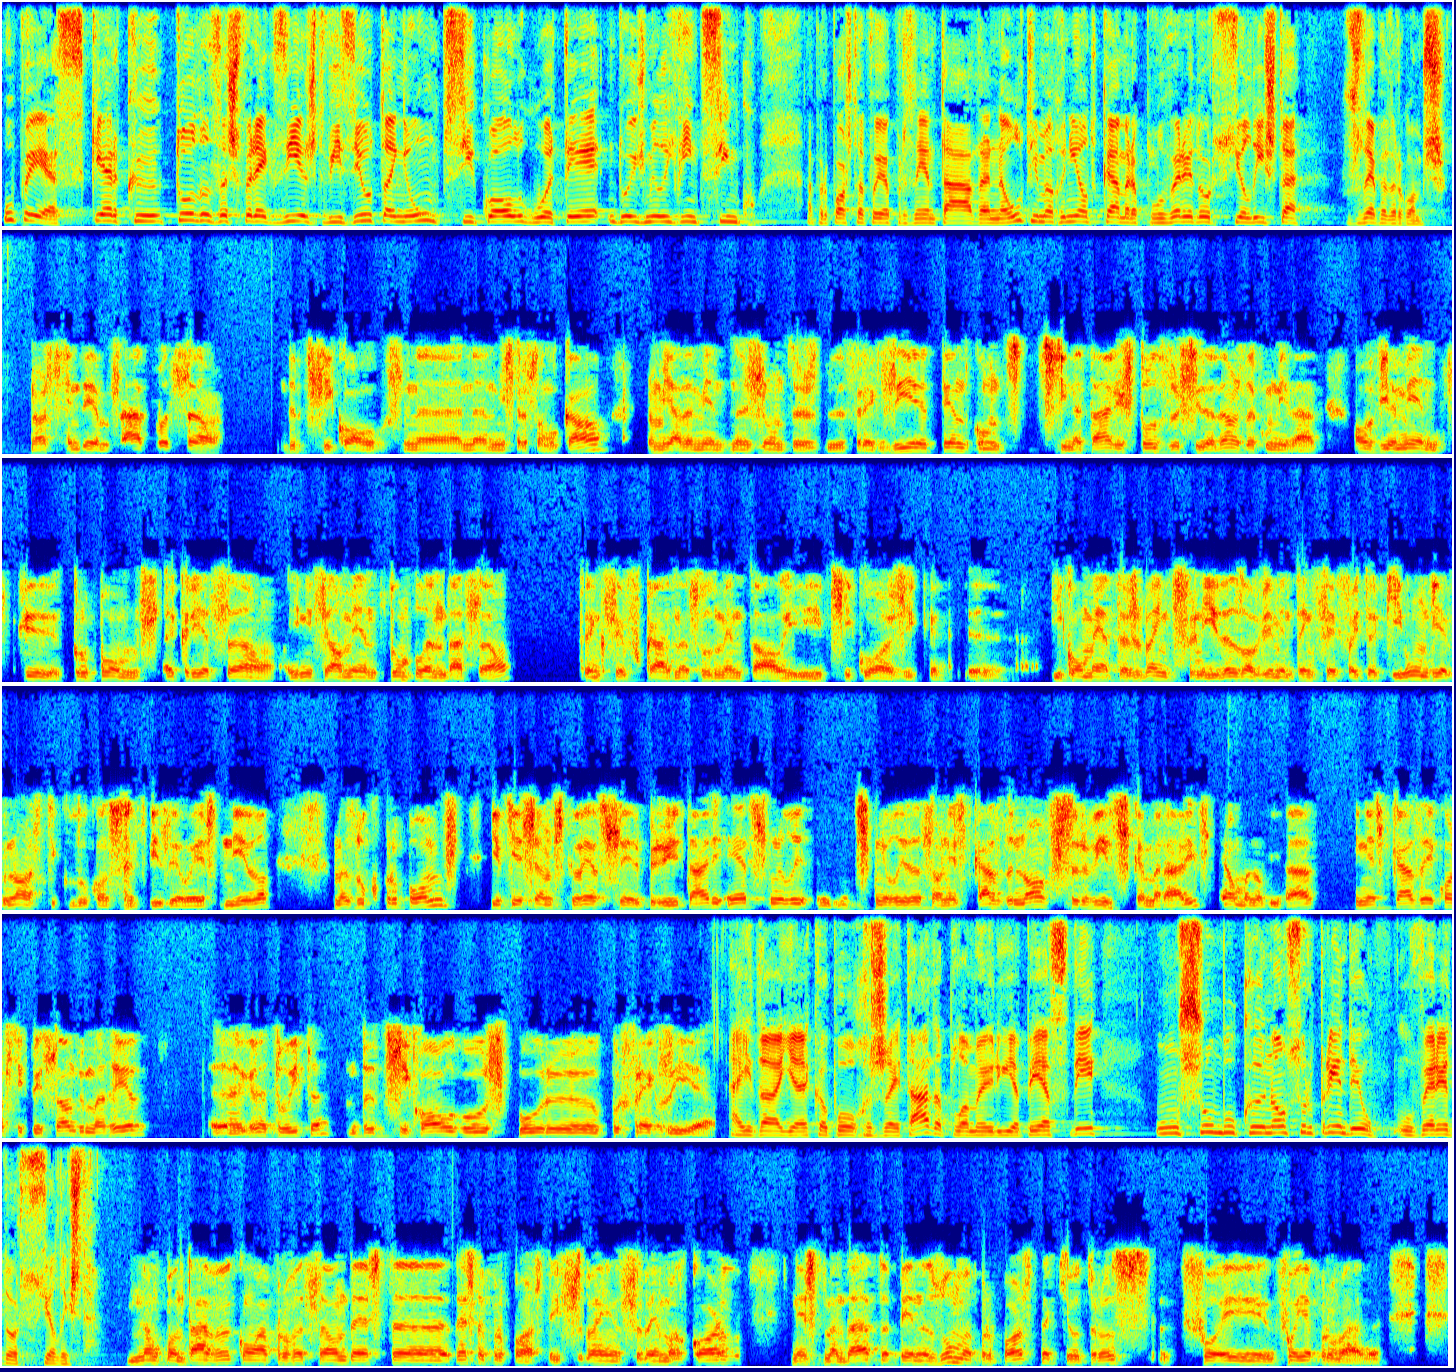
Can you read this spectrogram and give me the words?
O PS quer que todas as freguesias de Viseu tenham um psicólogo até 2025. A proposta foi apresentada na última reunião de Câmara pelo vereador socialista José Pedro Gomes. Nós defendemos a atuação de psicólogos na, na, administração local, nomeadamente nas juntas de freguesia, tendo como destinatários todos os cidadãos da comunidade. Obviamente que propomos a criação inicialmente de um plano de ação, tem que ser focado na saúde mental e psicológica eh, e com metas bem definidas. Obviamente tem que ser feito aqui um diagnóstico do Conselho de Viseu a este nível, mas o que propomos e o que achamos que deve ser prioritário é a disponibilização, neste caso, de novos serviços camarários, é uma novidade, e neste caso é a constituição de uma rede Uh, gratuita de psicólogos por, uh, por freguesia. A ideia acabou rejeitada pela maioria PSD, um chumbo que não surpreendeu o vereador socialista não contava com a aprovação desta, desta proposta. E se bem, se bem me recordo, neste mandato apenas uma proposta que eu trouxe foi, foi aprovada.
